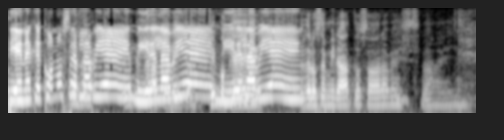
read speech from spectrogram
Tiene que conocerla bien, mírela. Sí, bien, mírela bien. Es de los Emiratos Árabes. va ella.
